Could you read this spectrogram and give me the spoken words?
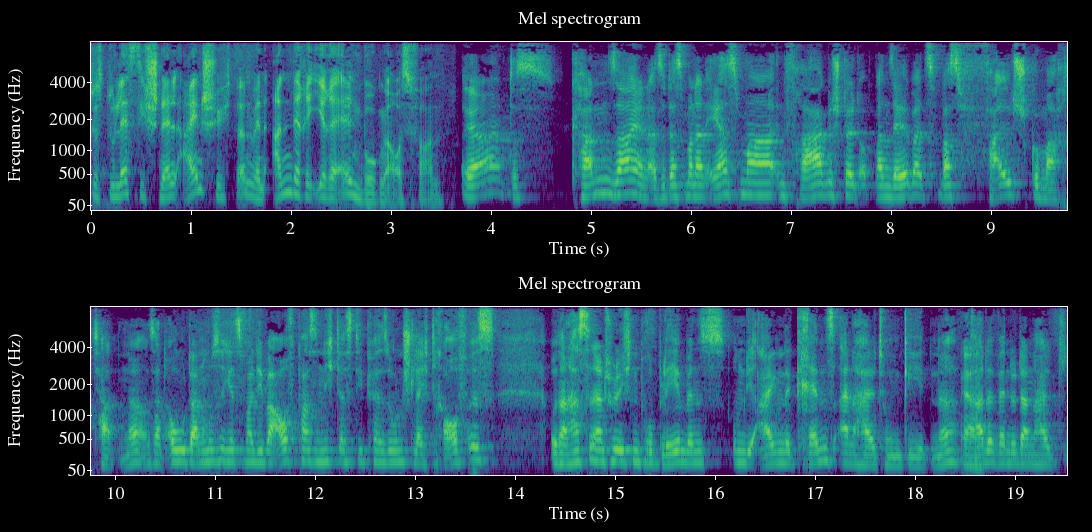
dass du lässt dich schnell einschüchtern, wenn andere ihre Ellenbogen ausfahren. Ja, das kann sein. Also, dass man dann erstmal in Frage stellt, ob man selber jetzt was falsch gemacht hat, ne? Und sagt, oh, dann muss ich jetzt mal lieber aufpassen, nicht, dass die Person schlecht drauf ist. Und dann hast du natürlich ein Problem, wenn es um die eigene Grenzeinhaltung geht, ne? Ja. Gerade wenn du dann halt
